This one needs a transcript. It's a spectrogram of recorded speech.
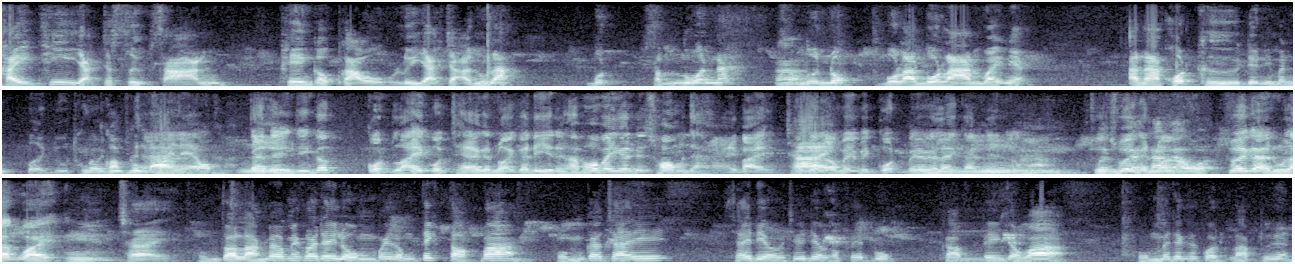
ใครที่อยากจะสืบสารเพลงเก่าๆ หรืออยากจะอนุรักษ์บทสำนวนนะอ่า สำนวนนกโบราณโบราณไว้เนี่ย อนาคตคือเดี๋ยวนี้มันเปิด YouTube เปิดก๊อปกัน YouTube ได้แล้วก๊อปแต่นี่จริงๆก็กดไลค์กดแชร์กันหน่อยก็ดีนะครับ เพราะไม่งั้นเดี๋ยวช่องมันจะหายไปใช่ ถ้าเกิดเราไม่ไปกดไม่ไปอะไรกันเนี่ยอืมช่วยช่วยๆกันหน่อยเราอะ ช่วยกันอนุรักษ์ไว้ อืม ใช่ ผมตอนหลังก็ไม่ค่อยได้ลงไปลง t ิ k t o k บ้าง ผมก็ใช้ใช้เดียวชื่อเดียวกับ Facebook ครับเพียงแต่ว่าผมไม่ได้กดรับเพื่อน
